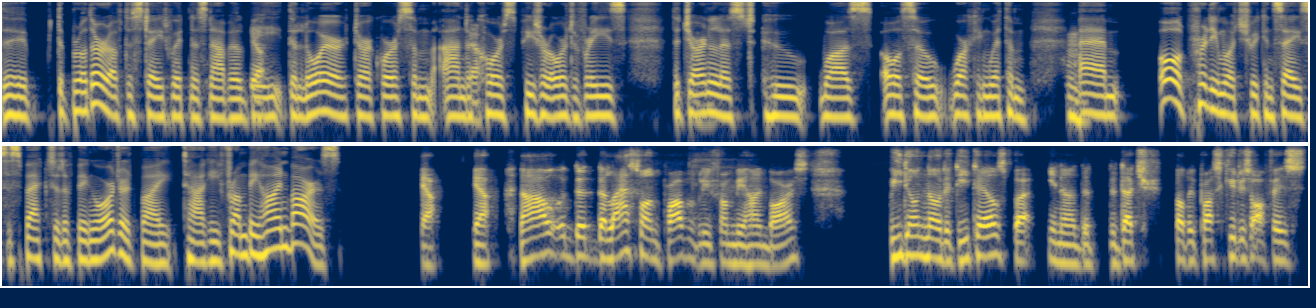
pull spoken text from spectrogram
the the brother of the state witness Nabil B, Yeah. the lawyer Derk Wiersum, and of course Peter R. de Vries, the journalist who was also working with him. Mhm. Um, all pretty much we can say suspected of being ordered by Taghi from behind bars. Yeah, yeah. Now the the last one probably from behind bars. We don't know the details, but you know the the Dutch public prosecutor's office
